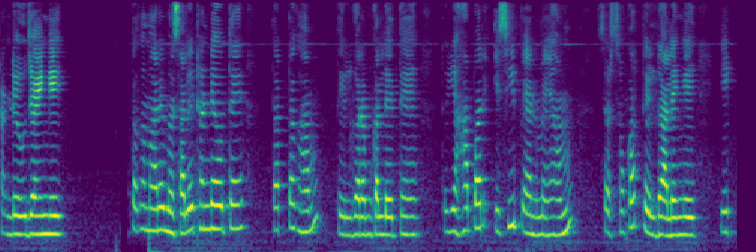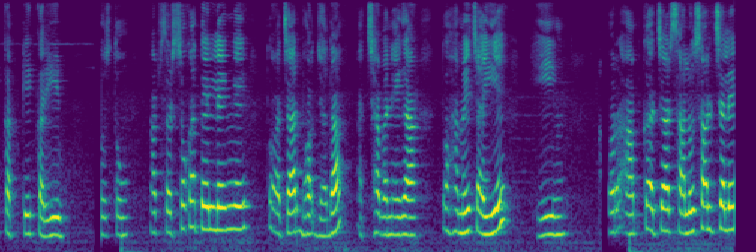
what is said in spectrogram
ठंडे हो जाएँगे। जब तक हमारे मसाले ठंडे होते हैं, तब तक हम तेल गरम कर लेते हैं। तो यहाँ पर इसी पैन में हम सरसों का तेल डालेंगे, एक कप के करीब। दोस्तों, आप सरसों का तेल लेंगे तो अचार बहुत ज़्यादा अच्छा बनेगा। तो हमें चाहिए हींग। और आपका अचार सालों साल चले,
